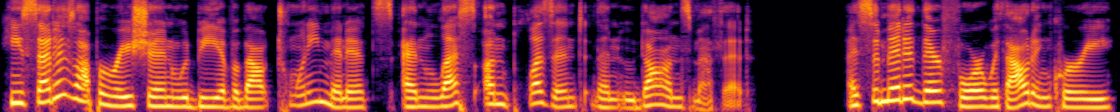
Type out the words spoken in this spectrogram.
he said his operation would be of about 20 minutes and less unpleasant than Houdon's method. I submitted, therefore, without inquiry,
